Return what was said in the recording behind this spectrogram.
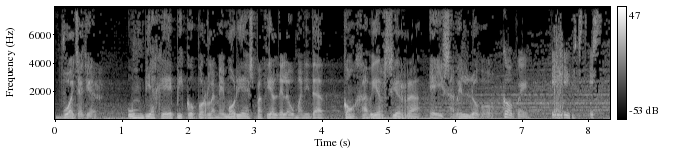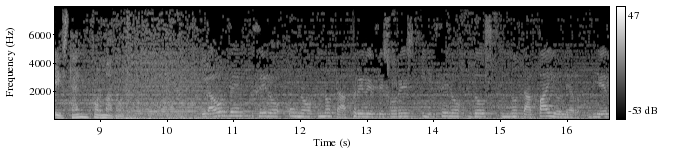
Voyager, un viaje épico por la memoria espacial de la humanidad con Javier Sierra e Isabel Lobo. Cope, estar informado. La orden 01 nota predecesores y 02 nota Pioneer 10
